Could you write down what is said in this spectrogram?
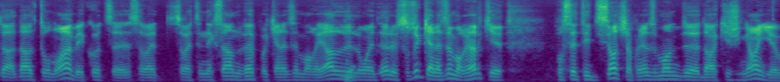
dans, dans, le tournoi, ben écoute, ça, ça, va être, ça va être une excellente nouvelle pour le Canadien de Montréal, ouais. loin d'elle. Surtout le Canadien de Montréal qui pour cette édition du championnat du monde de, de hockey junior, il y a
